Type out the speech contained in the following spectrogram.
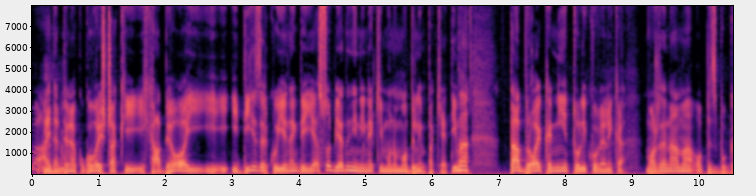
Ajde, na primjer, ako govoriš čak i, i HBO i, i, i Deezer, koji je negde i jesu objedinjeni nekim monomobilnim paketima, ta brojka nije toliko velika. Možda je nama, opet zbog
